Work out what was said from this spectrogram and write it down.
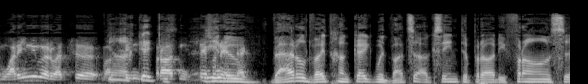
worry nie oor wat se wat ja, kyk, praat nie. Sê maar net nou, wêreldwyd gaan kyk met watse aksente praat die Franse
